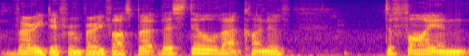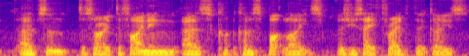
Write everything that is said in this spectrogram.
very different, very fast, but there's still that kind of define, uh, some, sorry, defining uh, kind of spotlights, as you say, thread that goes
